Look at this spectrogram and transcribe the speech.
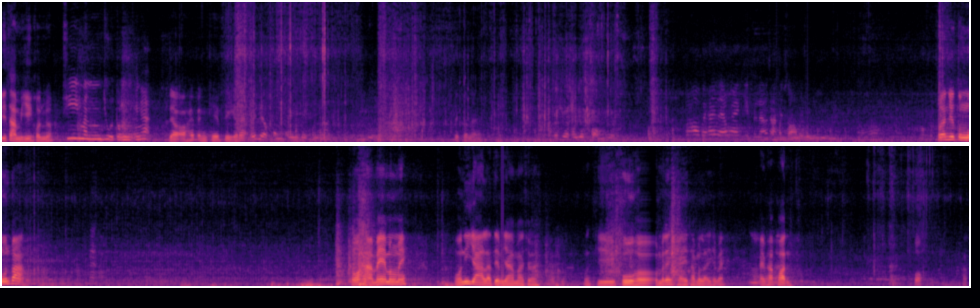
ปีสามมีกี่คนมั้ยที่มันอยู่ตรงไอ้เนี้ยเดี๋ยวเอาให้เป็นเคฟซีก็ได้เฮ้ยเดี๋ยวของไอ้เด็กคนนั้นเด็กคนไหนไปช่วยเขายกของอยู่ก็เอาไปให้แล้วไงเก็บไปแล้วสามมัสินบสอวางงไว้ตรงนี้อยู่เพื่อนอยู่ตรงนู้นเปล่ะโทรหาแม่มั้งไหมโอ้นี่ยาเหรอเตรียมยามาใช่ไหม บางทีครูเขาไม่ได้ใช้ทำอะไรใช่ไหมให้พักผ่อน พวกพัก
